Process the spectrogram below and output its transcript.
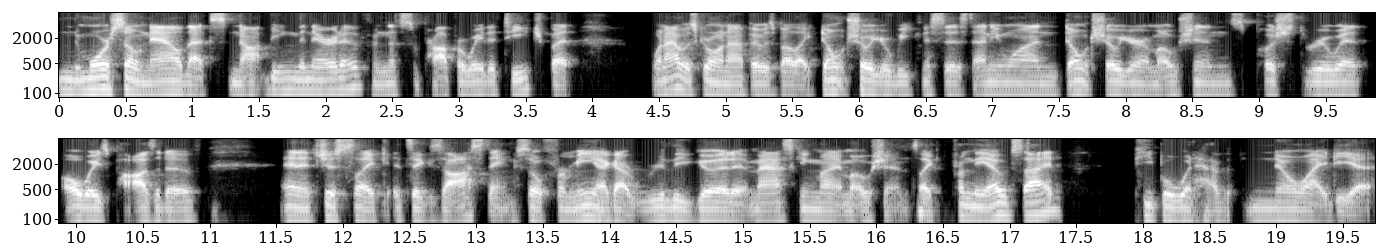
more so now that's not being the narrative and that's the proper way to teach but when i was growing up it was about like don't show your weaknesses to anyone don't show your emotions push through it always positive and it's just like it's exhausting. So for me i got really good at masking my emotions. Like from the outside people would have no idea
